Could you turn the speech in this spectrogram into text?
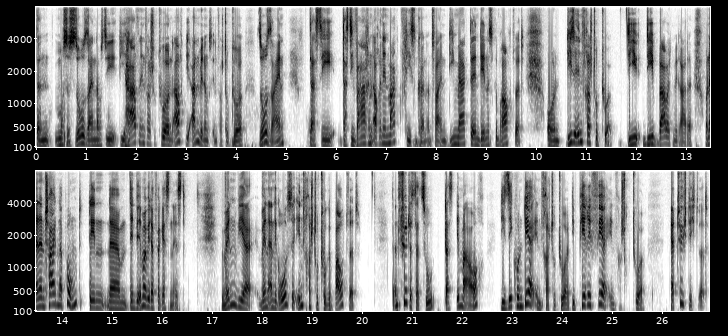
dann muss es so sein, dann muss die, die Hafeninfrastruktur und auch die Anbindungsinfrastruktur so sein, dass die, dass die Waren auch in den Markt fließen können. Und zwar in die Märkte, in denen es gebraucht wird. Und diese Infrastruktur, die, die bearbeiten wir gerade. Und ein entscheidender Punkt, den, ähm, den wir immer wieder vergessen, ist, wenn wir, wenn eine große Infrastruktur gebaut wird, dann führt es das dazu, dass immer auch die Sekundärinfrastruktur, die Peripherinfrastruktur ertüchtigt wird.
